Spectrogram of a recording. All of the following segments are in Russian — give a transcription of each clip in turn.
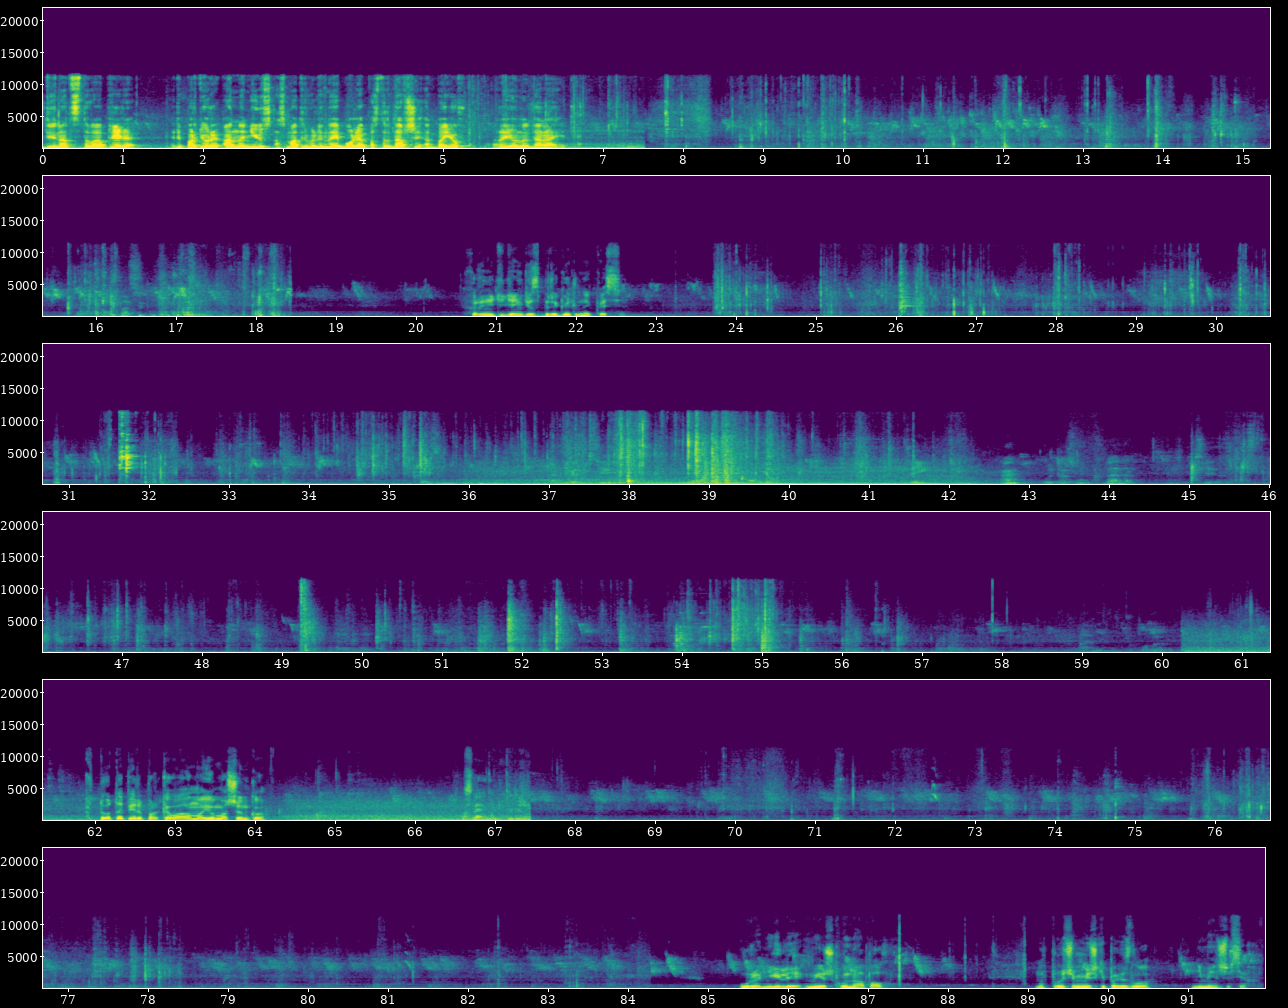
12 апреля репортеры ANNA News осматривали наиболее пострадавшие от боев районы Дараи. Храните деньги в сберегательной кассе. Кто-то перепарковал мою машинку. Уронили Мишку на пол. Но, впрочем, Мишке повезло не меньше всех.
